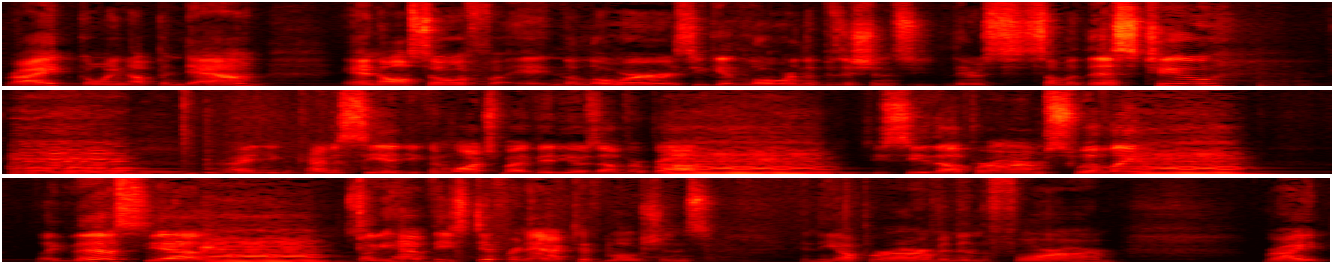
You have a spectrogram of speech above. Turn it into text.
right? Going up and down. And also if in the lower, as you get lower in the positions, there's some of this too. Right, you can kind of see it. You can watch my videos on vibrato. You see the upper arm swiveling? Like this? Yeah. So you have these different active motions in the upper arm and in the forearm, right?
